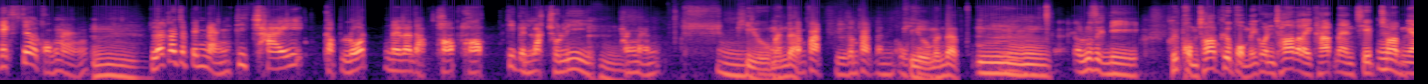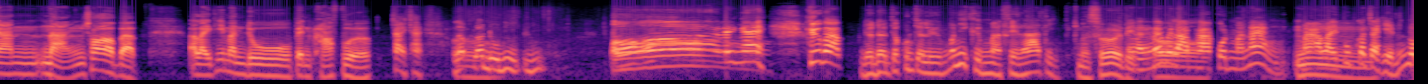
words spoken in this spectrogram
t e x t อร์ของหนังอืมแล้วก็จะเป็นหนังที่ใช้กับรถในระดับท็อปทอป ที่เป็นลักชัวรี่อืม ทั้งนั้นอืมผิวมันแบบ สัมผัสผิวสัมผัสมันโอเคผิวมันแบบ อืมเรารู้สึกดี เฮ้ยผมชอบคือผมเป็นคนชอบอะไรคราฟแมนชิพอืม ชอบงานหนังชอบแบบ อะไรที่มันดูเป็นคราฟเวิร์ก ใช่ใช่แล้วเออ แล้วดูนี่โอ้โอ้ยเป็นไง คือแบบเดี๋ยวเดินจะคุณจะลืมว่านี่คือมาเซราติมาเซอร์ดิดังนั้นเวลาพาคนมานั่งอืมมาอะไรปุ๊บก็จะเห็นโล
